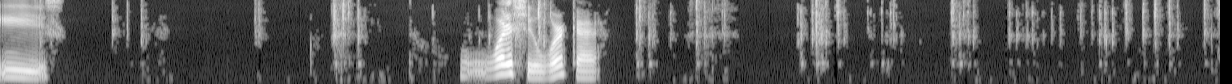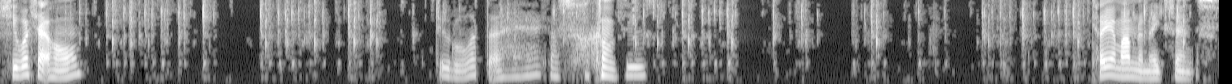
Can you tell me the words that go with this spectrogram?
Jeez. What does she work at? She works at home? Dude, what the heck? I'm so confused. Tell your mom to make sense.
